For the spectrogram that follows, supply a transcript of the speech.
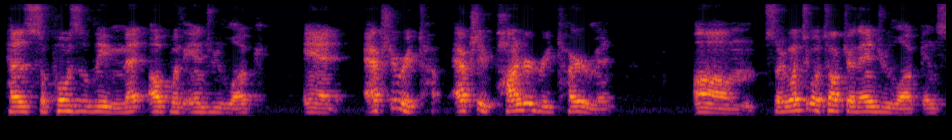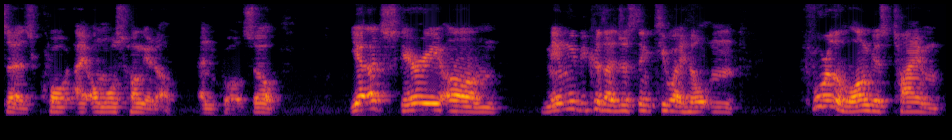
has supposedly met up with Andrew Luck and actually reti- actually pondered retirement. Um, so he went to go talk to Andrew Luck and says, "quote I almost hung it up." End quote. So, yeah, that's scary. Um, mainly because I just think T.Y. Hilton, for the longest time,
